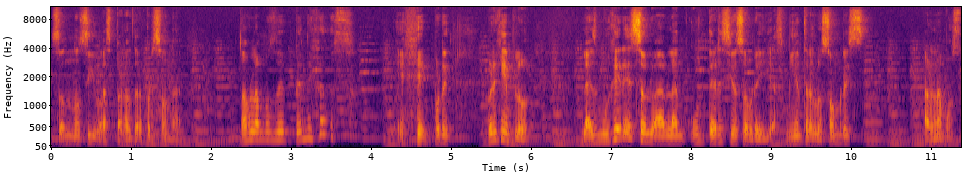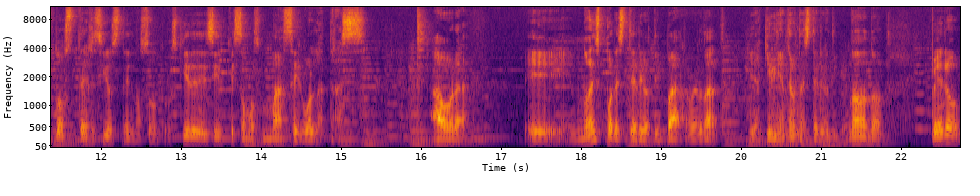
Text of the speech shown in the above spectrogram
son nocivas para otra persona, no hablamos de pendejadas? por, por ejemplo, las mujeres solo hablan un tercio sobre ellas, mientras los hombres hablamos dos tercios de nosotros. Quiere decir que somos más ególatras. Ahora, eh, no es por estereotipar, ¿verdad? Y aquí viene un estereotipo. No, no. Pero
